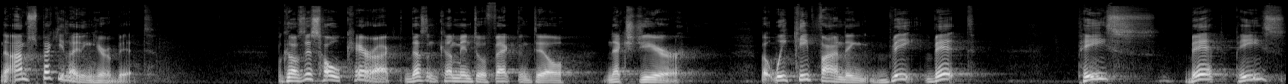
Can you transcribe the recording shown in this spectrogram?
Now, I'm speculating here a bit because this whole CARE Act doesn't come into effect until next year. But we keep finding bit, bit piece, bit, piece,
